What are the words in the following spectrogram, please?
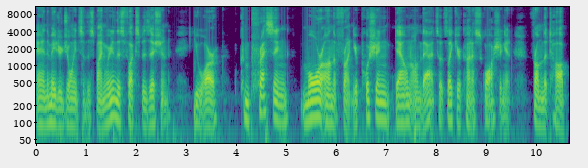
and the major joints of the spine, we're in this flexed position, you are compressing more on the front. You're pushing down on that, so it's like you're kind of squashing it from the top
